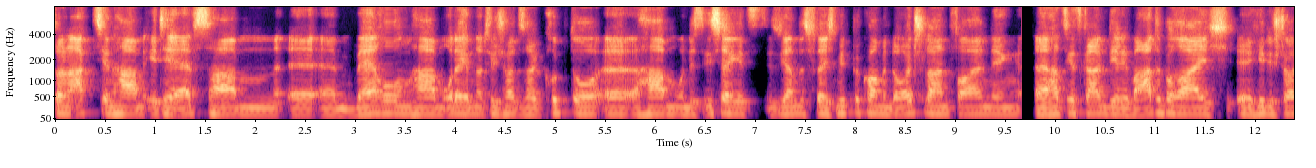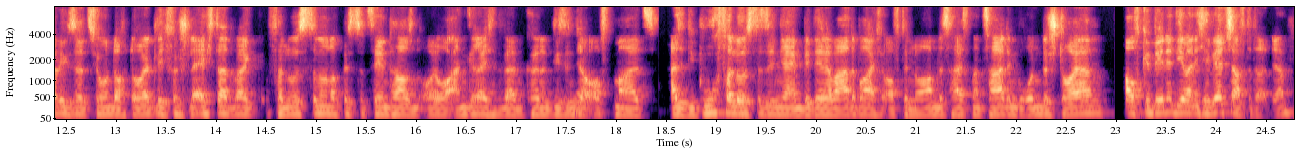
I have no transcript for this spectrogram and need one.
sondern Aktien haben, ETFs haben, äh, äh, Währungen haben oder eben natürlich heutzutage Krypto äh, haben. Und es ist ja jetzt, Sie haben das vielleicht mitbekommen in Deutschland vor allen Dingen, hat sich jetzt gerade im Derivatebereich äh, hier die steuerliche Situation doch deutlich verschlechtert, weil Verluste nur noch bis zu 10.000 Euro angerechnet werden können. Die sind ja oftmals, also die Buchverluste sind ja im Derivatebereich oft enorm. Das heißt, man zahlt im Grunde Steuern auf Gewinne, die man nicht erwirtschaftet hat. Ja?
